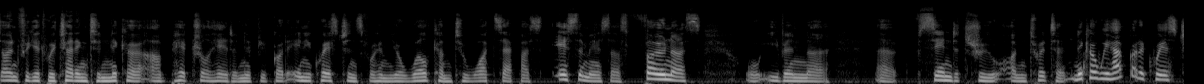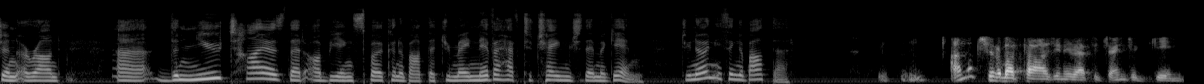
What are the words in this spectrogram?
Don't forget, we're chatting to Nico, our petrol head. And if you've got any questions for him, you're welcome to WhatsApp us, SMS us, phone us, or even uh, uh, send it through on Twitter. Nico, we have got a question around uh, the new tires that are being spoken about that you may never have to change them again. Do you know anything about that? I'm not sure about tires you never have to change again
